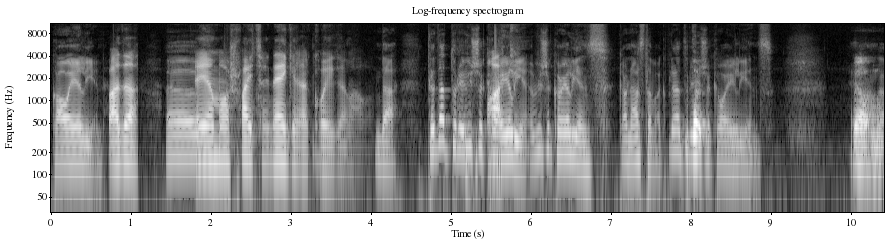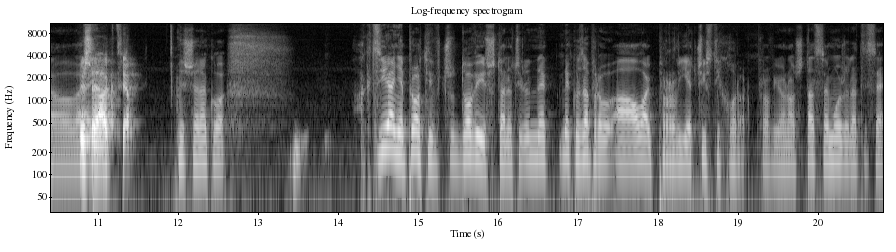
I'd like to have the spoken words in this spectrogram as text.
kao Alien. Pa da. E, E, imamo Švajcar Negra koji ga malo. Da. Predator je više kao. Alien, više kao Aliens, kao nastavak. Predator je više kao Aliens. Ja, onda, ovaj, Više akcija. više onako akcijanje protiv čudovišta, znači ne, neko zapravo, a ovaj prvi je čisti horor. Prvi je ono šta sve može da ti se,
